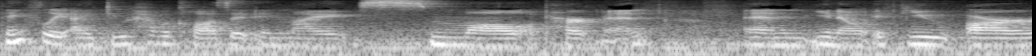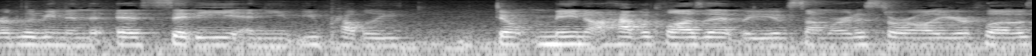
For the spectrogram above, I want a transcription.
thankfully I do have a closet in my small apartment. And you know, if you are living in a city and you, you probably don't may not have a closet, but you have somewhere to store all your clothes.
